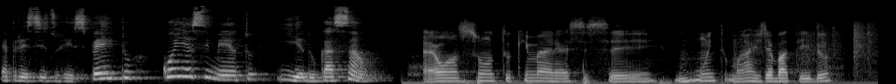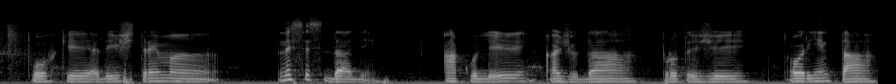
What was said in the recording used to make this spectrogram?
é preciso respeito, conhecimento e educação. É um assunto que merece ser muito mais debatido, porque é de extrema necessidade acolher, ajudar, proteger, orientar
